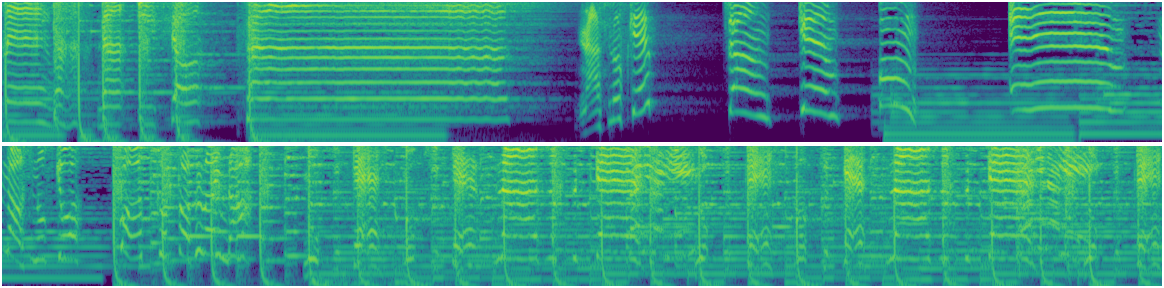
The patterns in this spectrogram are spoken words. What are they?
れは内緒さ。なしのすけじゃんけんぽん。えーなしのすけはマスク出せないんだ。のつけのつけ。なしのつけのつけのつけなしのつけのつけ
